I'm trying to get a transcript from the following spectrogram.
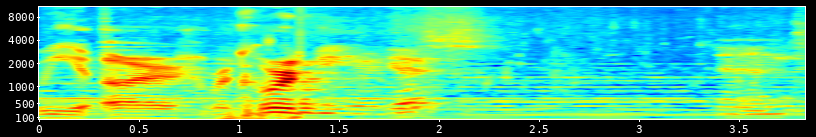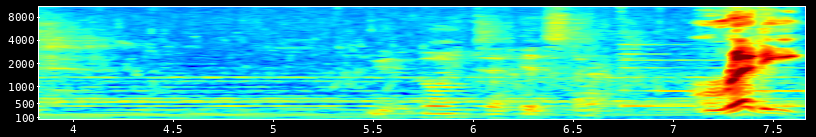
we are recording I guess. And we're going to hit start. Ready.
